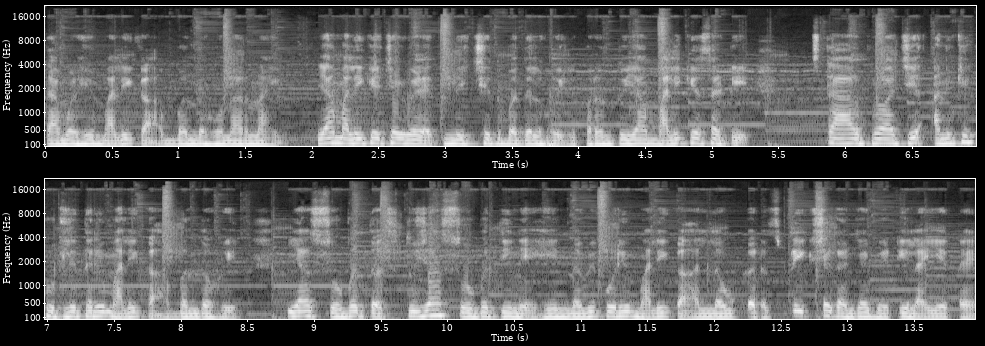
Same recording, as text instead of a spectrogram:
त्यामुळे ही मालिका बंद होणार नाही. या मालिकेच्या वेळेत निश्चित बदल होईल परंतु या मालिकेसाठी स्टार प्रवाची आणखी कुठली तरी मालिका बंद होईल. यासोबतच तुझ्या सोबतीने ही नवी कोरी मालिका लवकरच प्रेक्षकांच्या भेटीला येत आहे.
